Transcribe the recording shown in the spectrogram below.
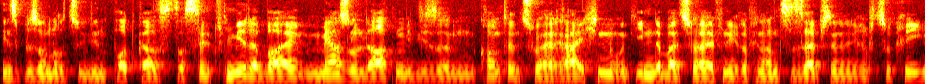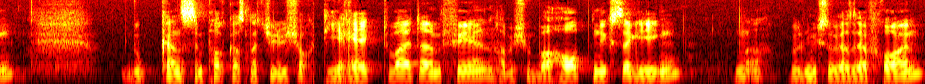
insbesondere zu diesem Podcast. Das hilft mir dabei, mehr Soldaten mit diesem Content zu erreichen und ihnen dabei zu helfen, ihre Finanzen selbst in den Griff zu kriegen. Du kannst den Podcast natürlich auch direkt weiterempfehlen, habe ich überhaupt nichts dagegen. Ne? Würde mich sogar sehr freuen.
